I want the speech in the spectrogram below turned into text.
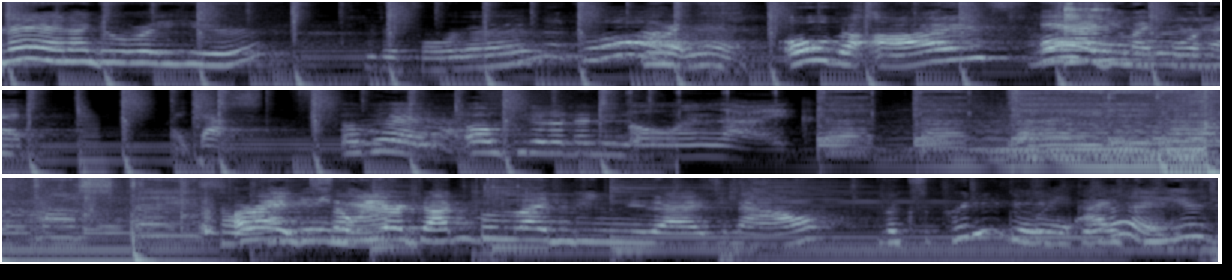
And then I do it right here. With the forehead. Oh my right there. Oh, the eyes. And I do my forehead. Like that. Okay. Oh, she did underneath. Oh, and like All right, so that. we are done blending you guys now. Looks pretty dang good.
